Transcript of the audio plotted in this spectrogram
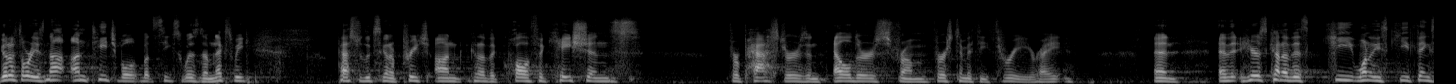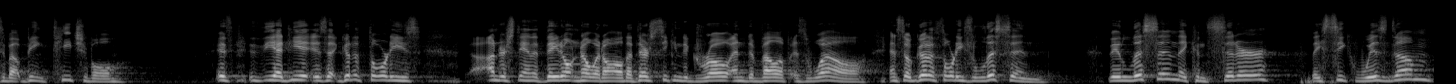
Good authority is not unteachable, but seeks wisdom. Next week, Pastor Luke's going to preach on kind of the qualifications for pastors and elders from 1 Timothy 3, right? And, and here's kind of this key, one of these key things about being teachable is the idea is that good authorities understand that they don't know it all, that they're seeking to grow and develop as well. And so good authorities listen They listen, they consider, they seek wisdom.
